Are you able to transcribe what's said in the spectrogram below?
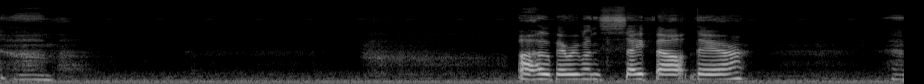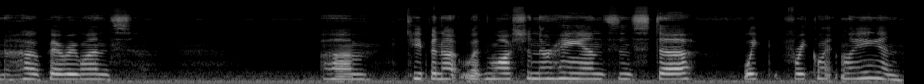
Um, I hope everyone's safe out there. And I hope everyone's um, keeping up with washing their hands and stuff frequently and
